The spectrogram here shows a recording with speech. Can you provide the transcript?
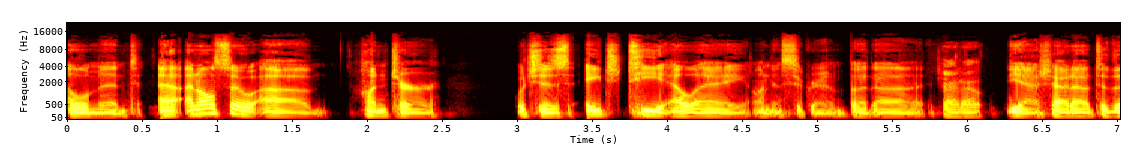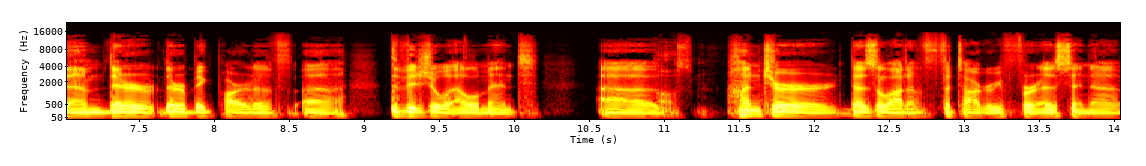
element, and also uh Hunter, which is HTLA on Instagram. But uh Shout out. yeah, shout out to them. They're they're a big part of uh the visual element. Uh, awesome. Hunter does a lot of photography for us, and uh,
